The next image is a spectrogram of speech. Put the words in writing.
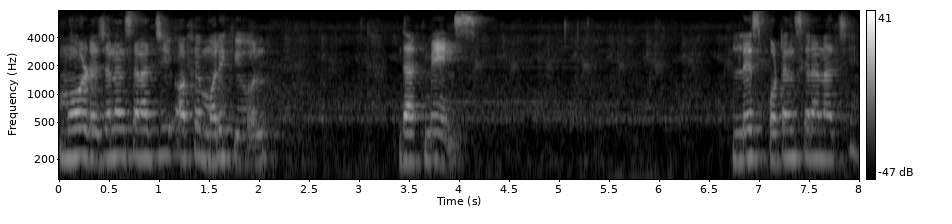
more resonance energy of a molecule that means less potential energy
